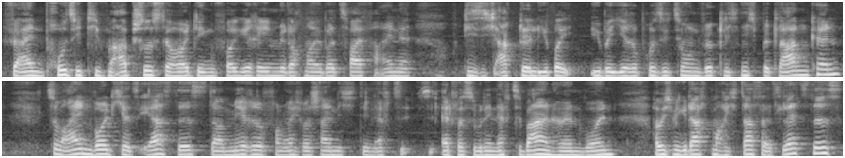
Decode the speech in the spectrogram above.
für einen positiven Abschluss der heutigen Folge reden wir doch mal über zwei Vereine, die sich aktuell über, über ihre Position wirklich nicht beklagen können. Zum einen wollte ich als erstes, da mehrere von euch wahrscheinlich den FC, etwas über den FC Bayern hören wollen, habe ich mir gedacht, mache ich das als letztes,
